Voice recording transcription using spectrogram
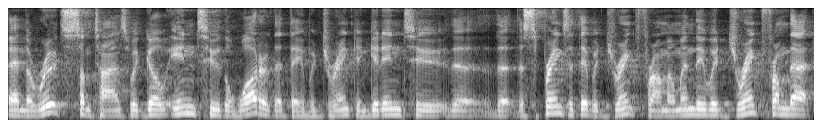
and the roots sometimes would go into the water that they would drink and get into the, the, the springs that they would drink from. And when they would drink from that,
